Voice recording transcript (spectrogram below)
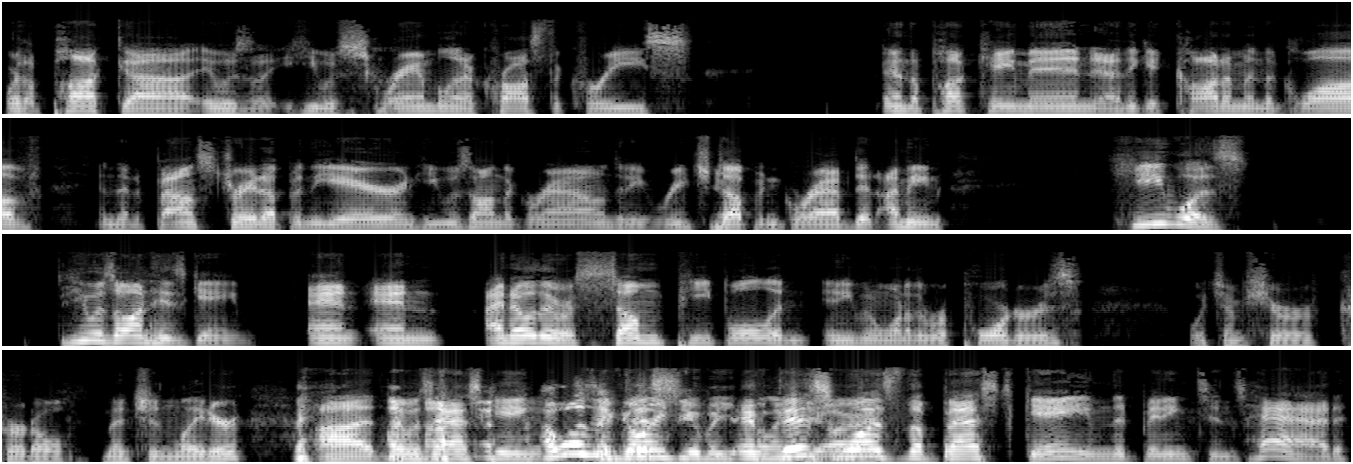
where the puck, uh, it was he was scrambling across the crease, and the puck came in, and I think it caught him in the glove, and then it bounced straight up in the air, and he was on the ground, and he reached Yep. up and grabbed it. I mean, he was he was on his game, and and I know there were some people, and, and even one of the reporters, which I'm sure Kurt will mention later, uh, that was asking. I wasn't going this- to, but if this to. All right. was the best game that Binnington's had,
